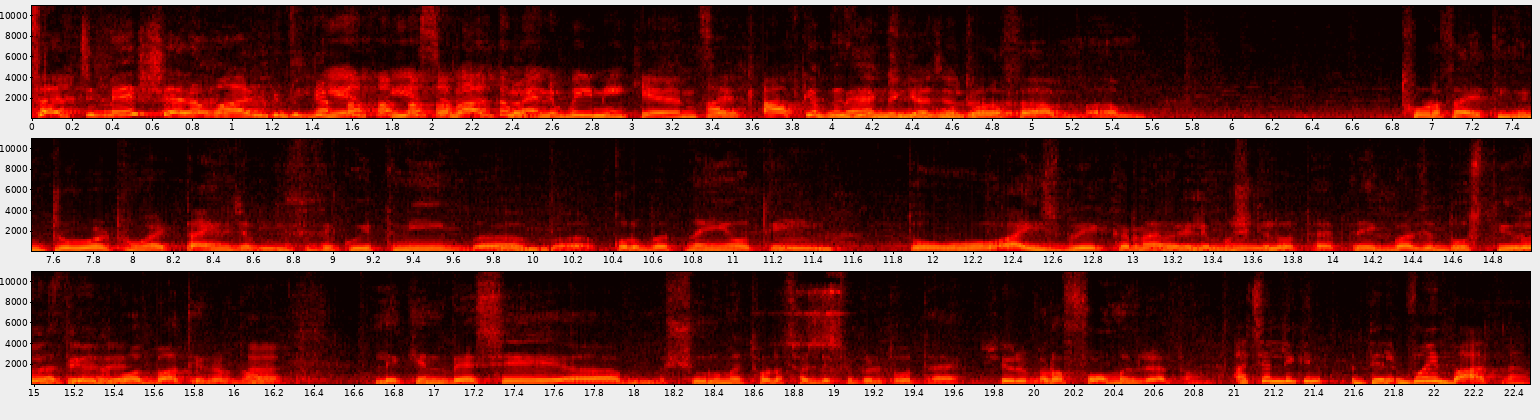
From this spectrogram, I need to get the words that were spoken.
सच में शर्म आ रही थी। ये ये सवाल तो मैंने भी नहीं किया उनसे आपके अपने में क्या चल रहा था? थोड़ा सा आई थिंक इंट्रोवर्ट हूँ एट टाइम जब किसी से कोई इतनी कुर्बत नहीं होती हम्म। तो वो आइस ब्रेक करना मेरे लिए हम्म। मुश्किल होता है। फिर एक बार जब दोस्ती हो जाती है फिर बहुत बातें करता हूँ। हाँ। लेकिन वैसे शुरू में थोड़ा सा डिफ़िकल्ट होता है। थोड़ा फॉर्मल रहता हूँ। अच्छा लेकिन वही बात ना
